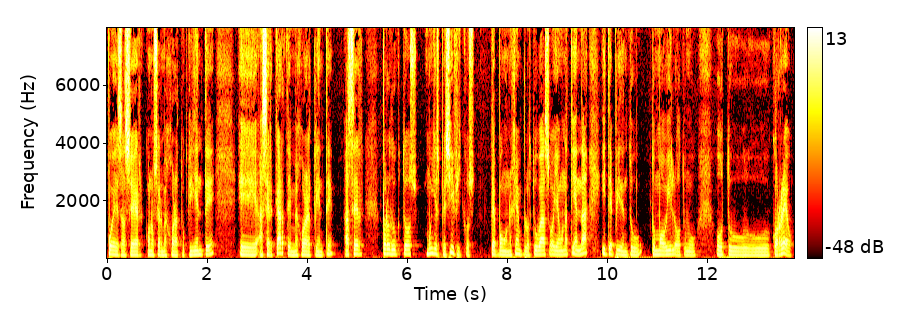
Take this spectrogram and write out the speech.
Puedes hacer conocer mejor a tu cliente, eh, acercarte mejor al cliente, hacer productos muy específicos. Te pongo un ejemplo, tú vas hoy a una tienda y te piden tu, tu móvil o tu, o tu correo.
